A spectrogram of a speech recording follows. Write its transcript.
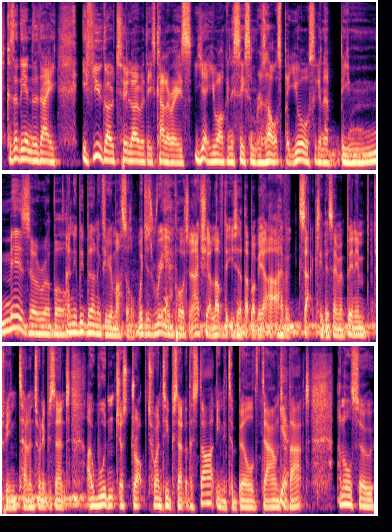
Because at the end of the day, if you go too low with these calories, yeah, you are going to see some results, but you're also going to be miserable. and you'll be burning through your muscle, which is really important. Actually, I love that you said that, Bobby. I I have exactly the same opinion between 10 and 20%. I wouldn't just drop 20% at the start. You need to build down to Yeah. that. And also,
